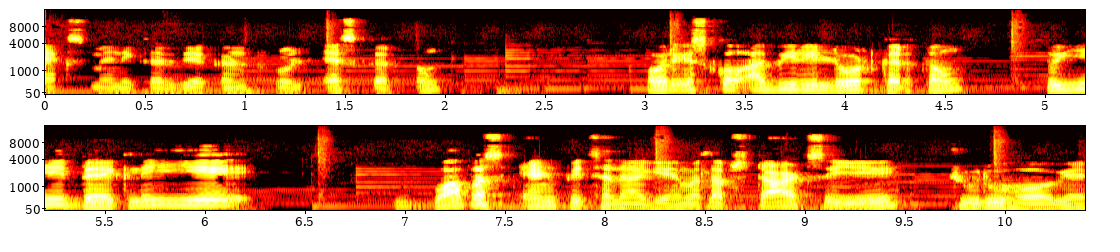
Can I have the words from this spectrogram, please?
एक्स मैंने कर दिया कंट्रोल एस करता हूँ और इसको अभी रिलोड करता हूँ तो ये देख ली, ये वापस एंड पे चला गया मतलब स्टार्ट से ये शुरू हो गए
